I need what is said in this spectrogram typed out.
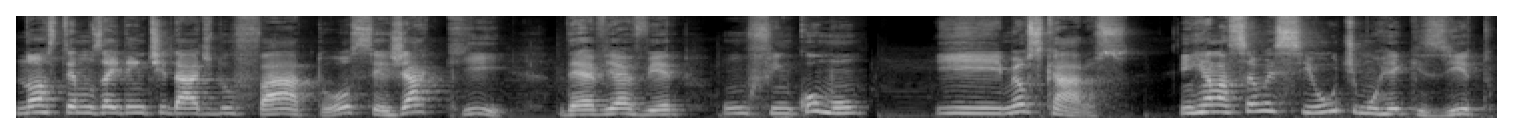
nós temos a identidade do fato, ou seja, aqui deve haver um fim comum. E, meus caros, em relação a esse último requisito,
